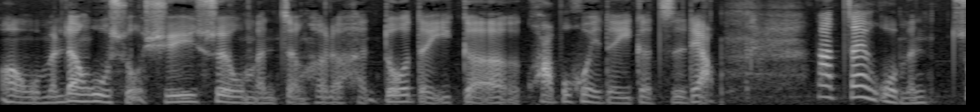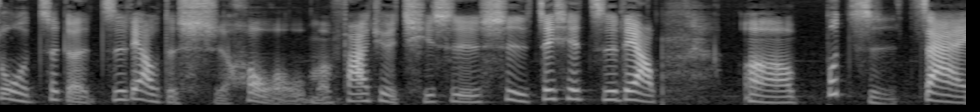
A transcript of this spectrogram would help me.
哦，我们任务所需，所以我们整合了很多的一个跨部会的一个资料。那在我们做这个资料的时候，我们发觉其实是这些资料。呃，不止在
